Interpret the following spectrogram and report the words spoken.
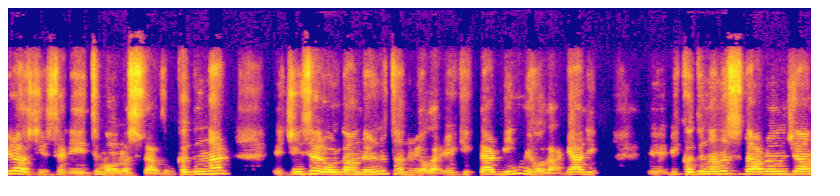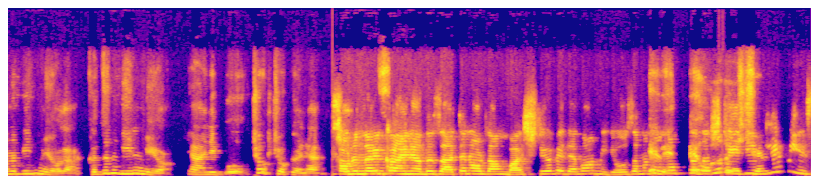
biraz cinsel eğitim olması lazım. Kadınlar e, cinsel organlarını tanımıyorlar, erkekler bilmiyorlar. Yani e, bir kadına nasıl davranacağını bilmiyorlar. Kadın bilmiyor. Yani bu çok çok önemli. Sorunların kaynağı da zaten oradan başlıyor ve devam ediyor. O zaman evet, o noktada şey için... diyebilir miyiz?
